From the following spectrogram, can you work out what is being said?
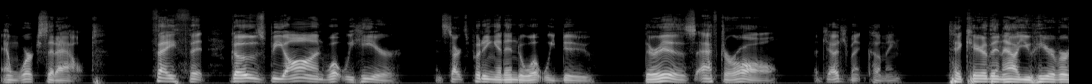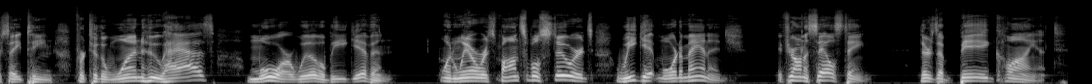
and works it out. Faith that goes beyond what we hear and starts putting it into what we do. There is, after all, a judgment coming. Take care then how you hear, verse 18. For to the one who has, more will be given. When we are responsible stewards, we get more to manage. If you're on a sales team, there's a big client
